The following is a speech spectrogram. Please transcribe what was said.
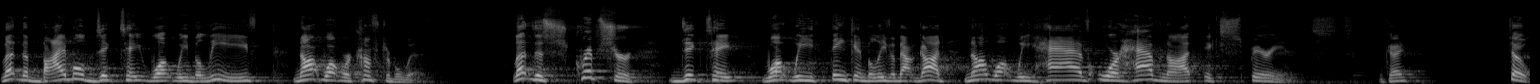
Let the Bible dictate what we believe, not what we're comfortable with. Let the scripture dictate what we think and believe about God, not what we have or have not experienced. Okay? So,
